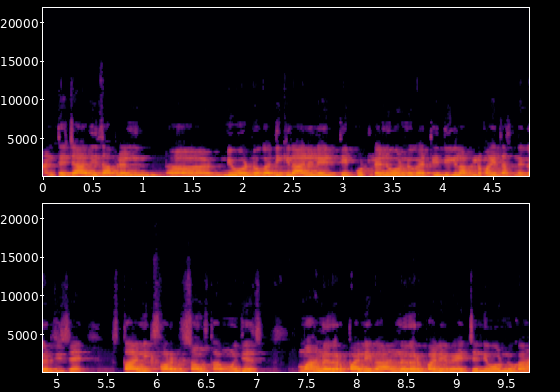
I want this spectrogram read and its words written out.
आणि त्याच्या आधीच आपल्याला निवडणुका देखील आलेल्या आहेत. ते कुठल्या निवडणुका आहेत ते देखील आपल्याला माहीत असणं गरजेचं आहे. स्थानिक स्वराज्य संस्था म्हणजेच महानगरपालिका नगरपालिका यांच्या निवडणुका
